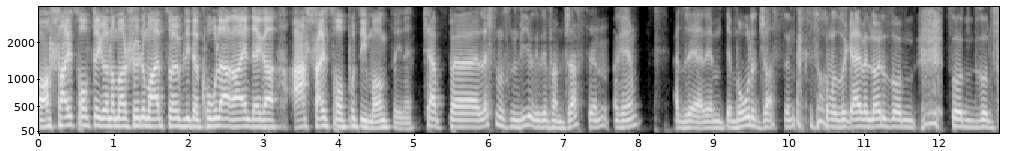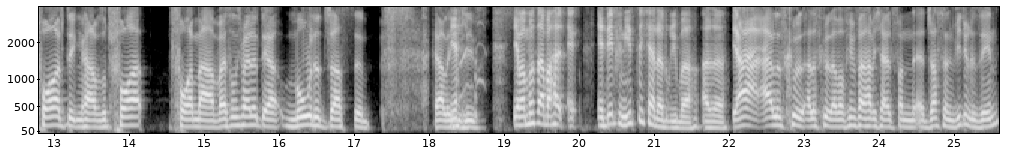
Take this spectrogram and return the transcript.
oh, scheiß drauf, Digga, nochmal schön um halb zwölf Liter Cola rein, Digga. Ach, scheiß drauf, putze ich morgen Zähne. Ich habe äh, letztens ein Video gesehen von Justin, okay? Also der, der, der Mode-Justin. Ist auch immer so geil, wenn Leute so ein, so ein, so ein Vording haben, so ein Vor Vornamen. Weißt du, was ich meine? Der Mode-Justin. Herrlich, Ja. ich lieb's. Ja, man muss aber halt, er, er definiert sich ja darüber. Also, Ja, alles cool, alles cool. Aber auf jeden Fall habe ich halt von äh, Justin ein Video gesehen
